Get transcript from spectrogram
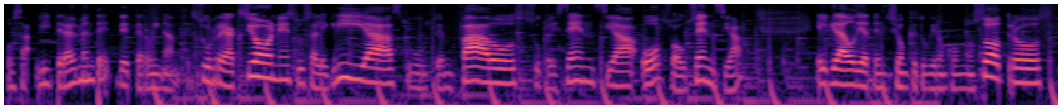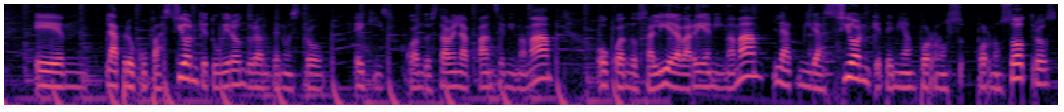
o sea, literalmente determinante. Sus reacciones, sus alegrías, sus enfados, su presencia o su ausencia, el grado de atención que tuvieron con nosotros, Em, la preocupación que tuvieron durante nuestro X, cuando estaba en la panza de mi mamá o cuando salí de la barriga de mi mamá, la admiración que tenían por, por nosotros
